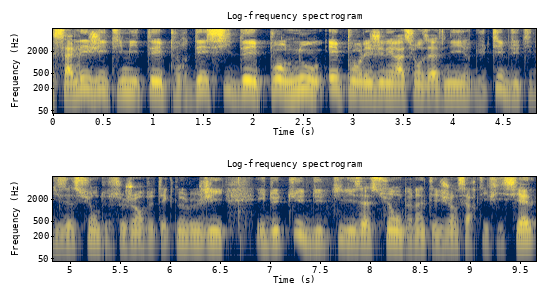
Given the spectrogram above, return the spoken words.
sa légitimité pour décider pour nous et pour les générations à venir du type d'utilisation de ce genre de technologie et du type d'utilisation de l'intelligence artificielle,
